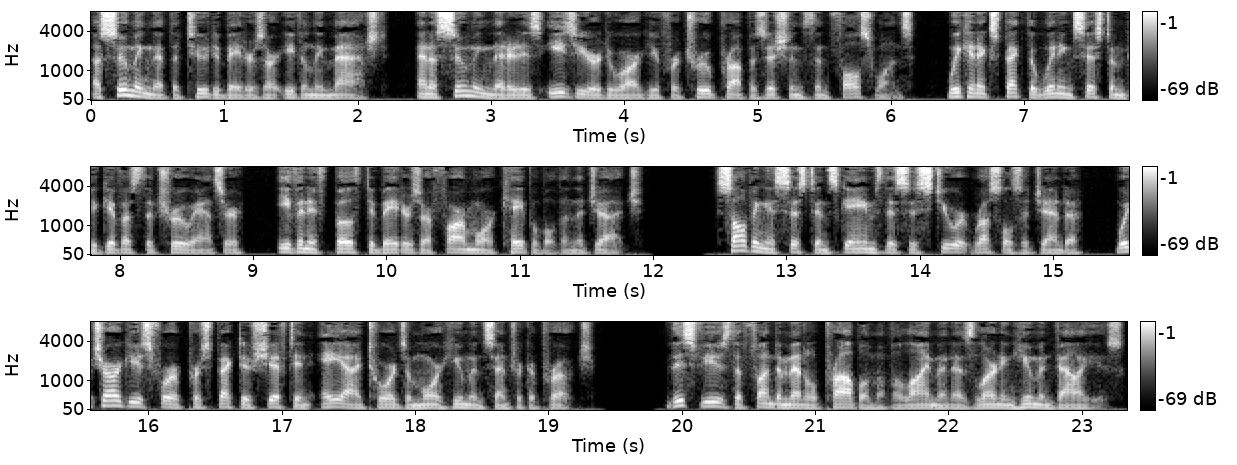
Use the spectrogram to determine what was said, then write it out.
Assuming that the two debaters are evenly matched, and assuming that it is easier to argue for true propositions than false ones, we can expect the winning system to give us the true answer, even if both debaters are far more capable than the judge. Solving assistance games This is Stuart Russell's agenda, which argues for a perspective shift in AI towards a more human centric approach. This views the fundamental problem of alignment as learning human values.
